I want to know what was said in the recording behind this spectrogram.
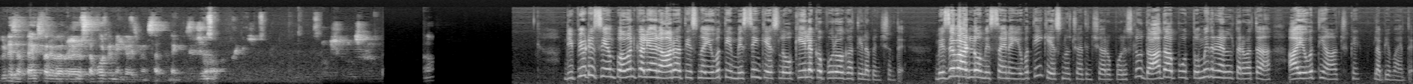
good day sir thanks for your support and encouragement sir thank you sir. Deputy CM Pawan Kalyan ఆరా తీసిన యువతి మిస్సింగ్ కేసులో కీలక పురోగతి లభించింది. విజయవాడలో మిస్ అయిన యువతి కేసును ఛేదించారు పోలీసులు. దాదాపు తొమ్మిది నెలల తర్వాత ఆ యువతి ఆచూకీ లభ్యమైంది.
